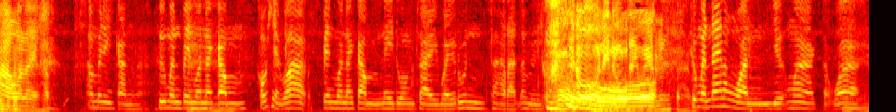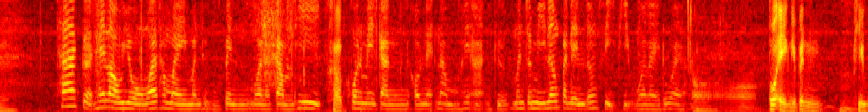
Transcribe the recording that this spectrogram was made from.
ชาวอะไรครับอเมริกันนะคือมันเป็นอืมวรรณกรรม เขาเขียนว่าเป็นวรรณกรรมในดวงใจวัยรุ่นสหรัฐอเมริกา โอ้โอ้โหในดวงใจวัยรุ่นสาวคือมันได้รางวัลเยอะมาก แต่ว่าอืม ถ้าเกิดให้เราโยงว่าทำไมมันถึงเป็นวรรณกรรมที่ครับคนอเมริกันเขาแนะนำให้อ่านคือ มันจะมีเรื่องประเด็นเรื่องสีผิวอะไรด้วยอะอ๋อตัวเอกนี่เป็นอืมผิว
